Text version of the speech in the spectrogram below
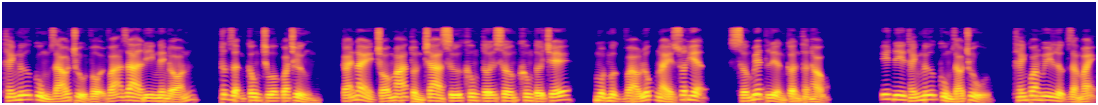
thánh nữ cùng giáo chủ vội vã ra đi nên đón, tức giận công chúa quá chừng, cái này chó má tuần tra sứ không tới sớm không tới trễ, một mực vào lúc này xuất hiện, sớm biết liền cẩn thận học. Ít đi thánh nữ cùng giáo chủ, thánh quang uy lực giảm mạnh,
